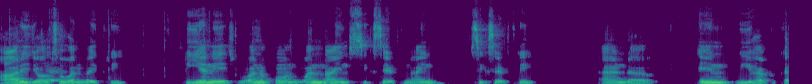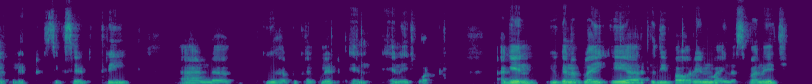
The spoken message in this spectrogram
r is also 1 by 3 tn is 1 upon 19689 683 and uh, n you have to calculate 683 and uh, you have to calculate n n is what again you can apply ar to the power n minus 1 is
